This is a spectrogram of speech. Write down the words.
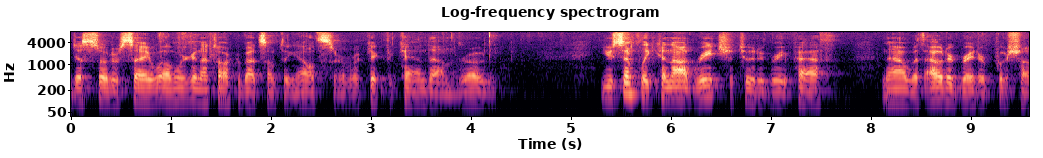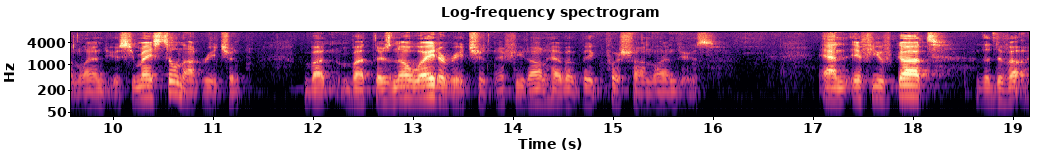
just sort of say, well, we're going to talk about something else, or we'll kick the can down the road. You simply cannot reach a two-degree path now without a greater push on land use. You may still not reach it, but, but there's no way to reach it if you don't have a big push on land use. And if you've got the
